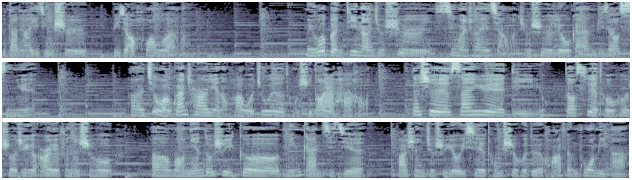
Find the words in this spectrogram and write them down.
就大家已经是比较慌乱了。美国本地呢，就是新闻上也讲了，就是流感比较肆虐。呃，就我观察而言的话，我周围的同事倒也还好。但是三月底到四月头，或者说这个二月份的时候，呃，往年都是一个敏感季节发生，就是有一些同事会对花粉过敏啊。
